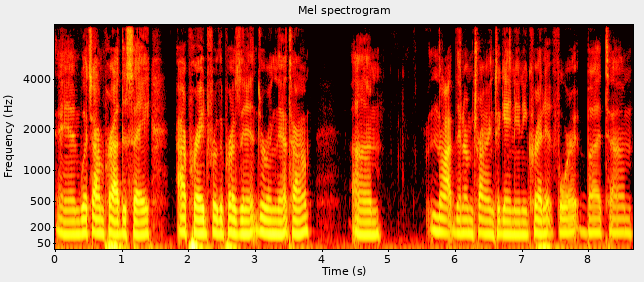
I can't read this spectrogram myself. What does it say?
and which I'm proud to say I prayed for the president during that time. Um, not that I'm trying to gain any credit for it, but um,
